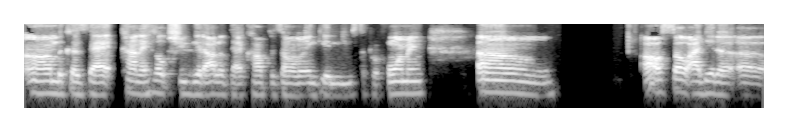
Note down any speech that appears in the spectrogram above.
um, because that kind of helps you get out of that comfort zone and getting used to performing. Um, also, I did a, a,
